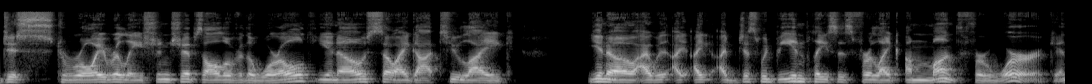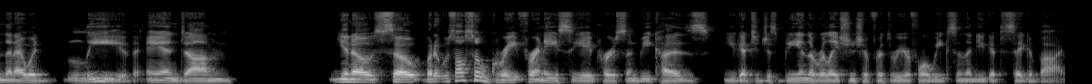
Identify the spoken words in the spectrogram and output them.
destroy relationships all over the world, you know? So I got to like, you know, I would I, I I just would be in places for like a month for work and then I would leave. And um, you know, so but it was also great for an ACA person because you get to just be in the relationship for three or four weeks and then you get to say goodbye.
